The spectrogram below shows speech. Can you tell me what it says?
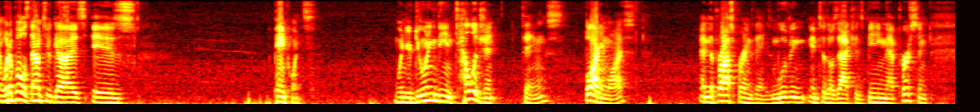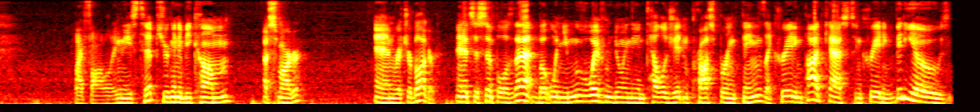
and what it boils down to, guys, is pain points. When you're doing the intelligent things, blogging wise, and the prospering things, moving into those actions, being that person, by following these tips, you're going to become a smarter and richer blogger. And it's as simple as that. But when you move away from doing the intelligent and prospering things like creating podcasts and creating videos,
